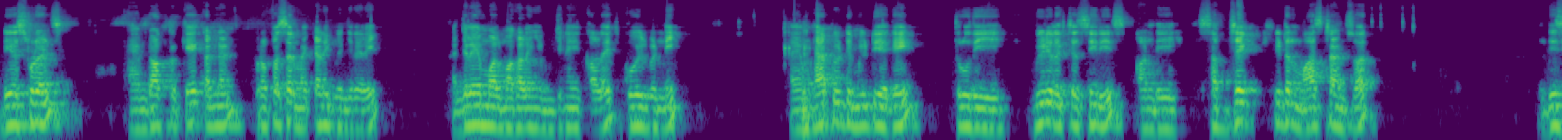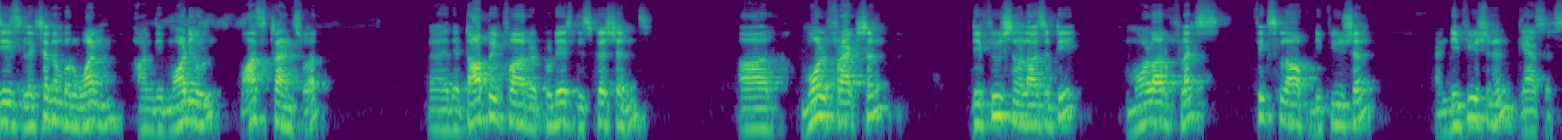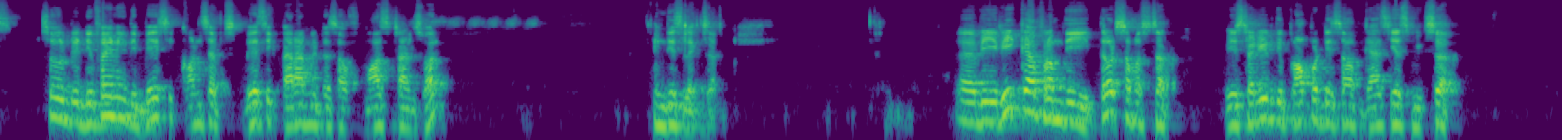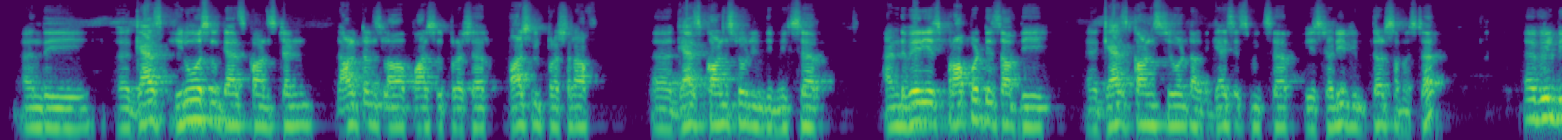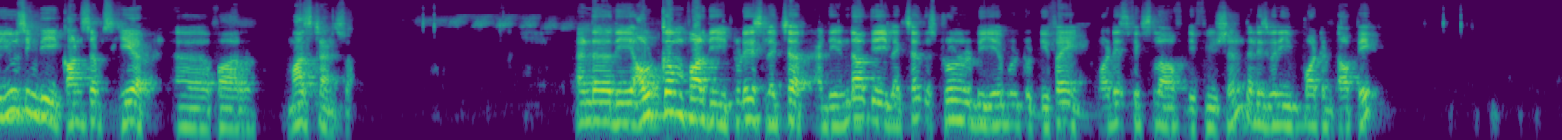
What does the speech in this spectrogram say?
Dear students, I am Dr. K. Kannan, Professor Mechanical Engineering, Anjalayammal Mahalingam Engineering College, Kovilvenni. I am happy to meet you again through the video lecture series on the subject heat and mass transfer. This is lecture number one on the module mass transfer. Uh, the topic for today's discussions are mole fraction, diffusion velocity, molar flux, Fick's law of diffusion, and diffusion in gases. So we'll be defining the basic concepts, basic parameters of mass transfer in this lecture. Uh, we recap from the third semester. We studied the properties of gaseous mixture and the uh, gas universal gas constant, Dalton's law of partial pressure, partial pressure of uh, gas constituent in the mixer, and various properties of the gas constituent or the gaseous mixer we studied in third semester. Uh, we'll be using the concepts here uh, for mass transfer. And uh, the outcome for the today's lecture, at the end of the lecture, the student will be able to define what is Fick's law of diffusion. That is very important topic.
